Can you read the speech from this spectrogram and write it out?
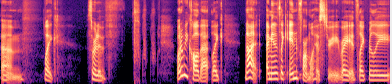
um, like sort of what do we call that? Like not I mean it's like informal history, right? It's like really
